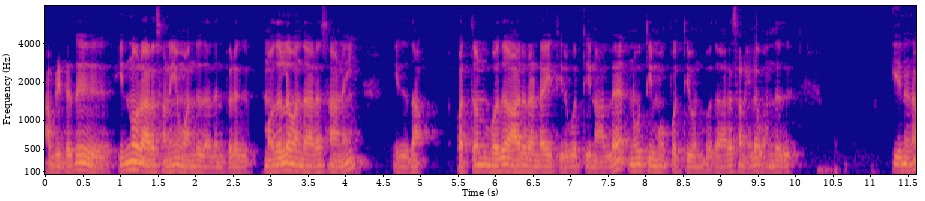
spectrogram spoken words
அப்படின்றது இன்னொரு அரசாணையும் வந்தது அதன் பிறகு. முதல்ல வந்த அரசாணை இதுதான். பத்தொன்பது ஆறு ரெண்டாயிரத்தி இருபத்தி நாலில் நூற்றி முப்பத்தி ஒன்பது அரசாணையில் வந்தது. என்னென்னா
